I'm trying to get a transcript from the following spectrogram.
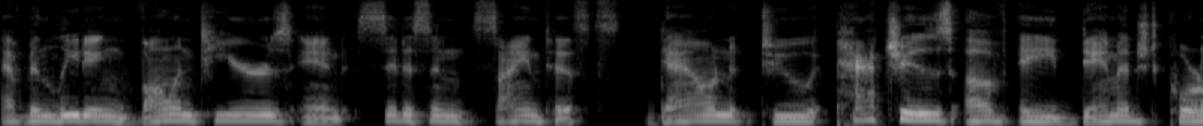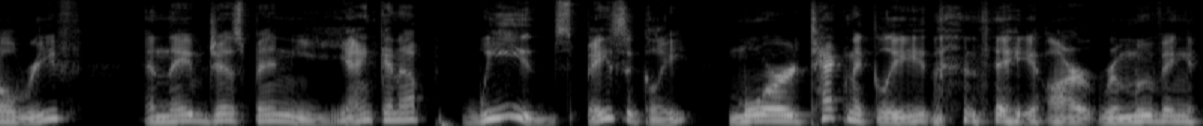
have been leading volunteers and citizen scientists down to patches of a damaged coral reef, and they've just been yanking up weeds, basically. More technically, they are removing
